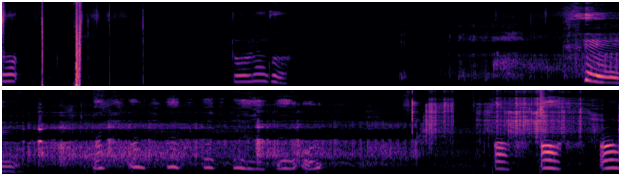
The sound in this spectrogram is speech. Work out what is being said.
Do Duolingo. Hey. Lan, lan, oğlum. Ah, ah, ah.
